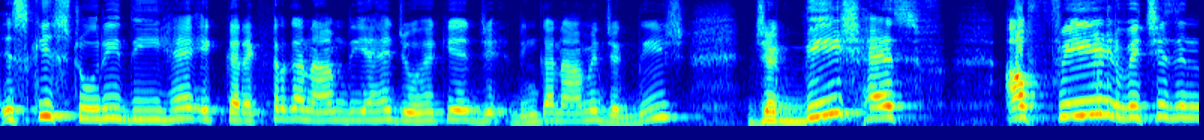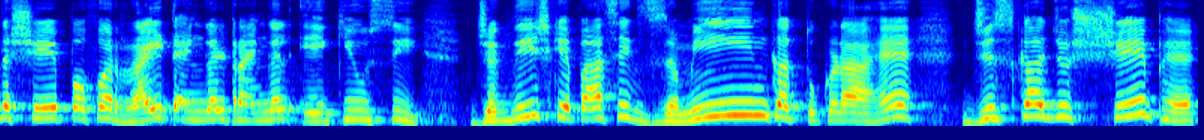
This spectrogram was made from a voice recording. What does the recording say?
इसकी स्टोरी दी है, एक करेक्टर का नाम दिया है, जो है कि जिनका नाम है Jagdish. Jagdish has a field which is in the shape of a right angle triangle A Q C Jagdish के पास एक ज़मीन का टुकड़ा है, जिसका जो शेप है,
